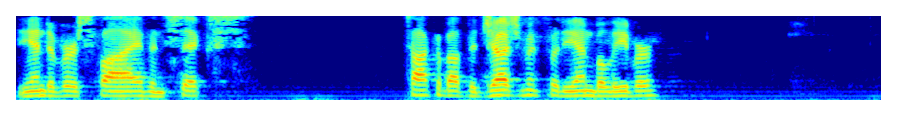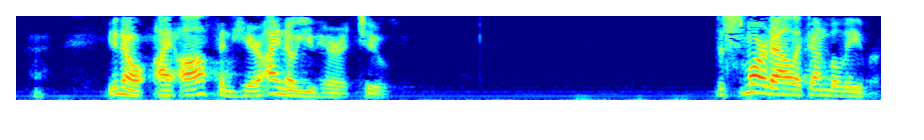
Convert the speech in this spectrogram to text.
the end of verse 5 and 6 talk about the judgment for the unbeliever. You know, I often hear, I know you hear it too. The smart aleck unbeliever.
